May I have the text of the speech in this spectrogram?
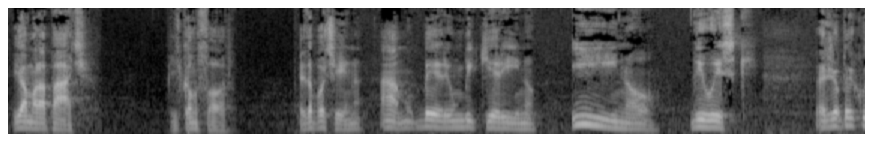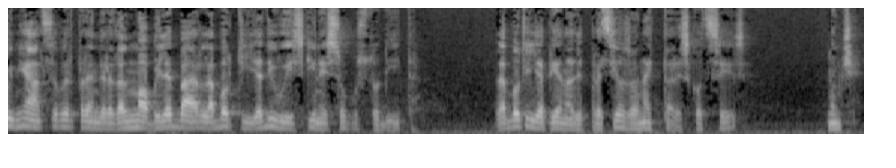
io amo la pace, il comfort. E dopo cena amo bere un bicchierino, ino, di whisky. Ragione per cui mi alzo per prendere dal mobile bar la bottiglia di whisky in esso custodita. La bottiglia piena del prezioso nettare scozzese non c'è.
